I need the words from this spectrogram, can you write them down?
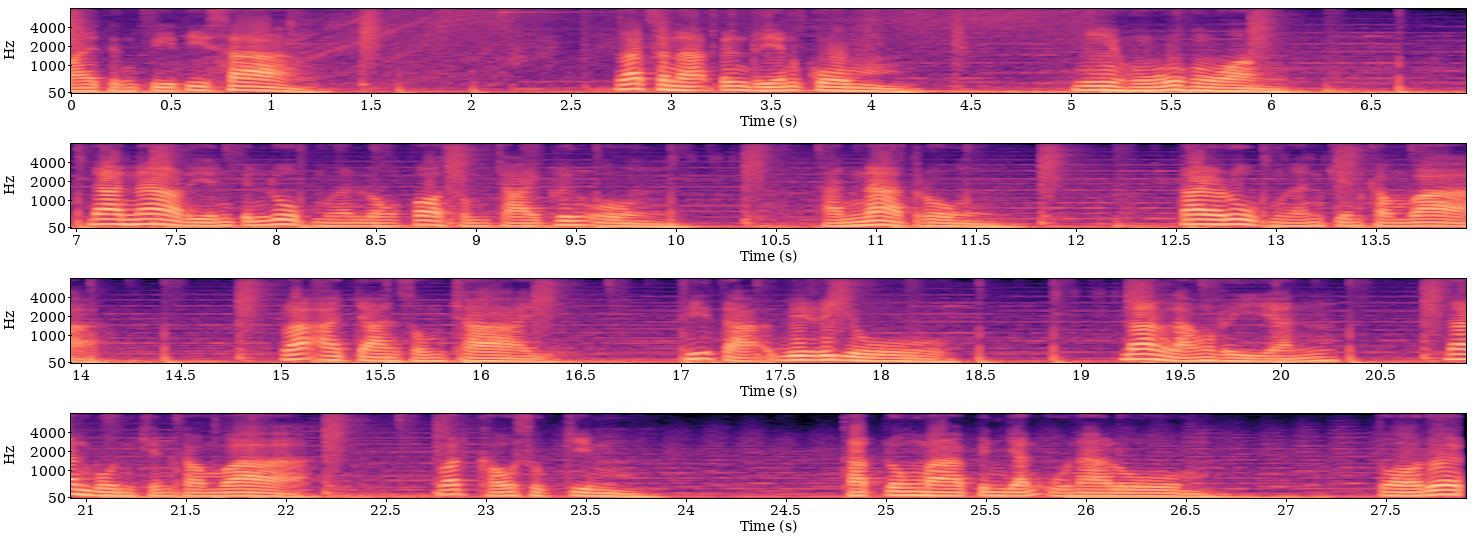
หมายถึงปีที่สร้าง ลักษณะเป็นเหรียญกลม มีหูห่วง ด้านหน้าเหรียญเป็นรูปเหมือนหลวงพ่อสมชายครึ่งองค์ หันหน้าตรง ใต้รูปเหมือนเขียนคำว่า พระอาจารย์สมชายทิตะวิริโยด้านหลังเหรียญ ด้านบนเขียนคำว่า วัดเขาสุกิม ถัดลงมาเป็นยันอุณาโลม ต่อด้วย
